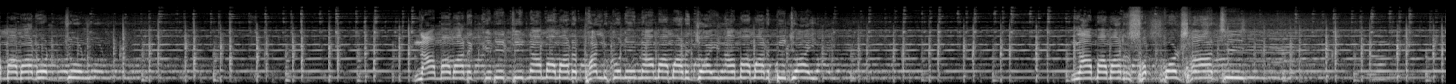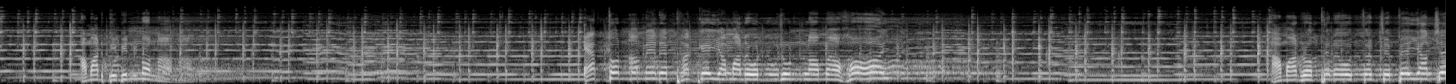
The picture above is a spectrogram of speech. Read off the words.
নাম আমার অর্জুন। নাম আমার কিরিটি নাম আমার ফাল্গুনি, নাম আমার জয়, নাম আমার বিজয়। নাম আমার সাহায্যী আমার বিভিন্ন নাম। এত নামের ফাঁকেই আমার অর্জুন নামে হয়। আমার রথের উত্তর চেপেই আছে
